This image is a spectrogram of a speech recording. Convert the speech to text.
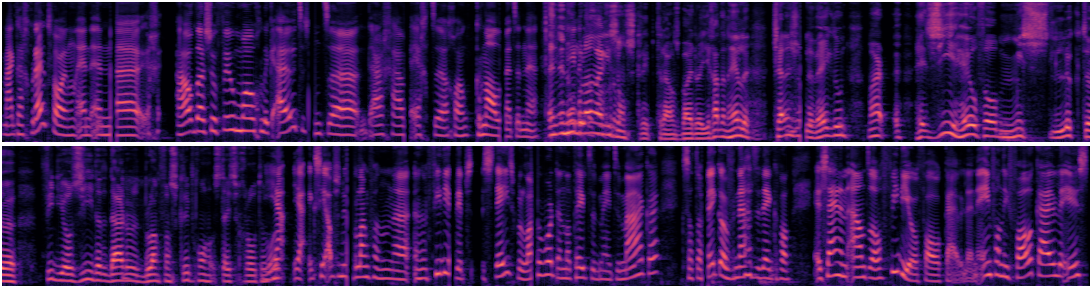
maak daar gebruik van en, en eh, haal daar zoveel mogelijk uit. Want eh, daar gaan we echt eh, gewoon knallen met een. eh, En, en hoe belangrijk is zo'n script trouwens, by the way? Je gaat een hele challenge een hele week doen, maar zie heel veel mislukte video's, zie je dat het daardoor het belang van script gewoon steeds groter wordt? Ja, ja, ik zie absoluut het belang van een videoclip steeds belangrijker wordt. En dat heeft ermee te maken. Ik zat er een week over na te denken van... Er zijn een aantal videovalkuilen. En een van die valkuilen is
